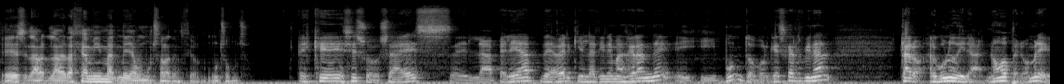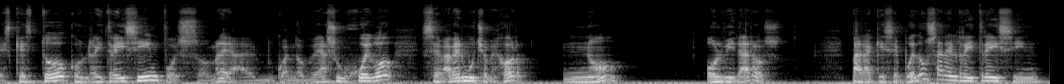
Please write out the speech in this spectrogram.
Es, la, verdad es que a mí me, me llama mucho la atención, mucho, mucho. Es que es eso, o sea, es eh, la pelea de a ver quién la tiene más grande y, y punto. Porque es que al final, claro, alguno dirá, no, pero hombre, es que esto con ray tracing, pues hombre, cuando veas un juego se va a ver mucho mejor. No, olvidaros. Para que se pueda usar el ray tracing,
